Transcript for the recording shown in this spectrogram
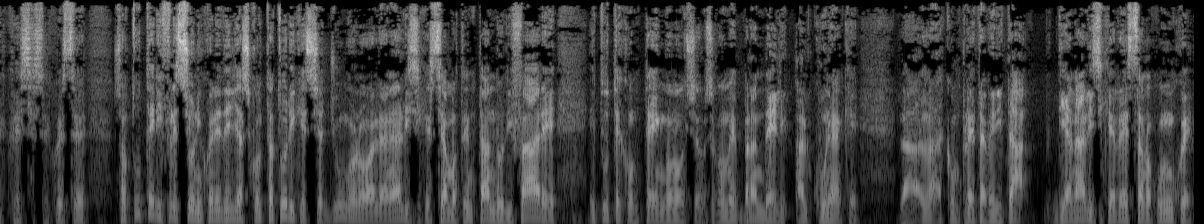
Eh, eh, eh, queste, queste, sono tutte riflessioni, quelle degli ascoltatori che si aggiungono alle analisi che stiamo tentando di fare e tutte contengono, secondo me, brandelli, alcune anche la, la completa verità, di analisi che restano comunque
